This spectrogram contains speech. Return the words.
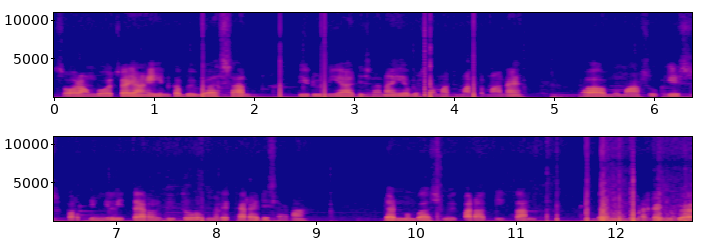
seorang bocah yang ingin kebebasan di dunia. Di sana ia bersama teman-temannya uh, memasuki seperti militer gitu militernya di sana dan membasmi para titan. Dan mereka juga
